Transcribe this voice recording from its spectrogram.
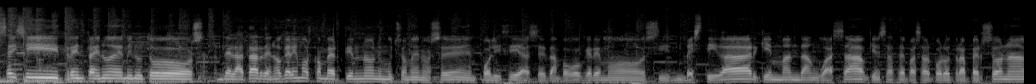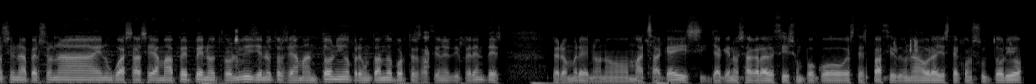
Las 6 y 39 minutos de la tarde. No queremos convertirnos ni mucho menos ¿eh? en policías. ¿eh? Tampoco queremos investigar quién manda un WhatsApp, quién se hace pasar por otra persona. O si una persona en un WhatsApp se llama Pepe, en otro Luis y en otro se llama Antonio, preguntando por tres acciones diferentes. Pero hombre, no, no machaquéis. Ya que nos agradecéis un poco este espacio de una hora y este consultorio,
